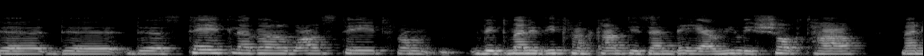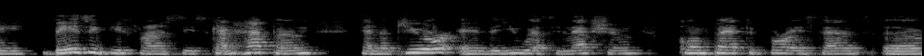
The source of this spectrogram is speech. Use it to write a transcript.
the the the state level, one state from with many different counties, and they are really shocked how many basic differences can happen, can occur in the U.S. election compared to, for instance, uh,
